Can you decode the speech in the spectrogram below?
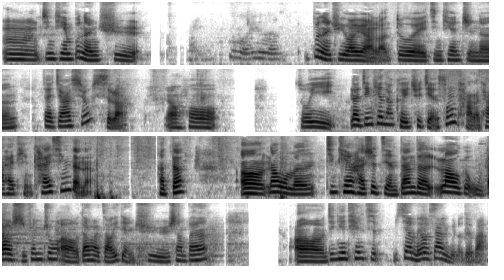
嗯，今天不能去，不能去幼儿园了。对，今天只能在家休息了。然后，所以那今天他可以去捡松塔了，他还挺开心的呢。好的。嗯，那我们今天还是简单的唠个五到十分钟啊，我待会儿早一点去上班。嗯，今天天气现在没有下雨了，对吧？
